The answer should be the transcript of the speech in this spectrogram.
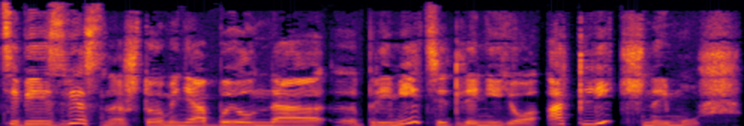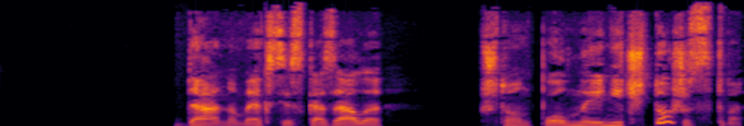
тебе известно, что у меня был на э, примете для нее отличный муж. Да, но Мэкси сказала, что он полное ничтожество.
